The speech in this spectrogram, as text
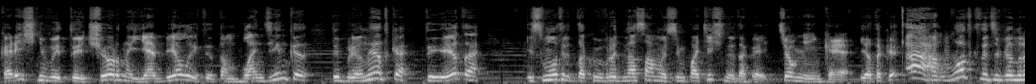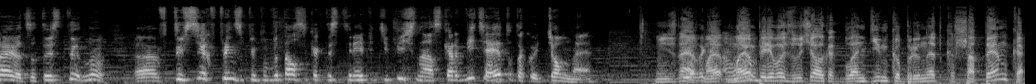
коричневый, ты черный, я белый, ты там блондинка, ты брюнетка, ты это и смотрит такую вроде на самую симпатичную, такой, темненькая. Я такой, а, вот кто тебе нравится. То есть ты, ну, э, ты всех, в принципе, попытался как-то стереотипично оскорбить, а эту такой темная. Ну, не знаю, в, мо- в моем переводе звучало как блондинка, брюнетка, шатенка.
